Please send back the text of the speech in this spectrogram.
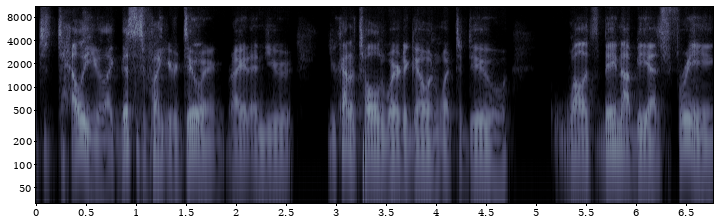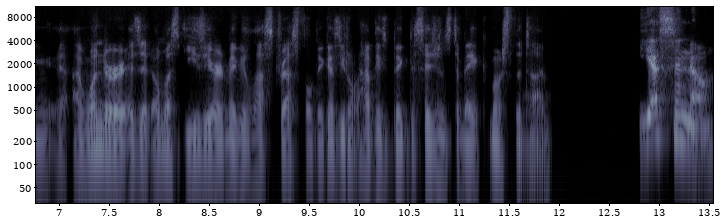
just tell you like this is what you're doing right? And you you're kind of told where to go and what to do while it may not be as freeing, I wonder is it almost easier and maybe less stressful because you don't have these big decisions to make most of the time? Yes and no.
